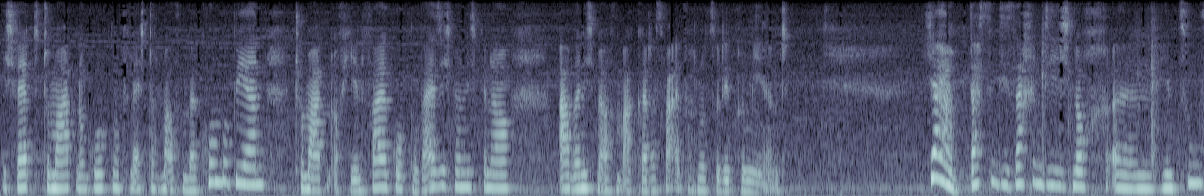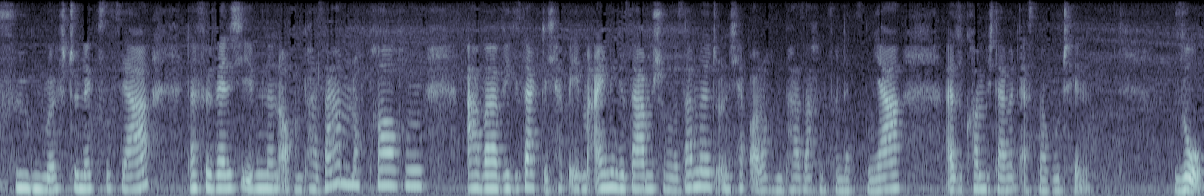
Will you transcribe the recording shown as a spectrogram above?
Ich werde Tomaten und Gurken vielleicht nochmal auf dem Balkon probieren. Tomaten auf jeden Fall, Gurken weiß ich noch nicht genau, aber nicht mehr auf dem Acker. Das war einfach nur zu deprimierend. Ja, das sind die Sachen, die ich noch äh, hinzufügen möchte nächstes Jahr. Dafür werde ich eben dann auch ein paar Samen noch brauchen. Aber wie gesagt, ich habe eben einige Samen schon gesammelt und ich habe auch noch ein paar Sachen von letzten Jahr. Also komme ich damit erstmal gut hin. So.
